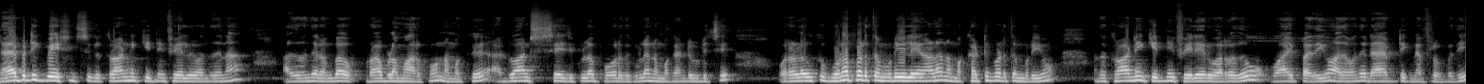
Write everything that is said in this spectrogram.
டயபெட்டிக் பேஷண்ட்ஸுக்கு க்ரானிக் கிட்னி ஃபெயிலியர் வந்ததுன்னா அது வந்து ரொம்ப ப்ராப்ளமாக இருக்கும். நமக்கு அட்வான்ஸ் ஸ்டேஜுக்குள்ளே போகிறதுக்குள்ளே நம்ம கண்டுபிடிச்சி ஓரளவுக்கு குணப்படுத்த முடியலைனாலும் நம்ம கட்டுப்படுத்த முடியும். அந்த க்ரானிக் கிட்னி ஃபெயிலியர் வர்றதும் வாய்ப்பு அதிகம். அதை வந்து diabetic nephropathy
